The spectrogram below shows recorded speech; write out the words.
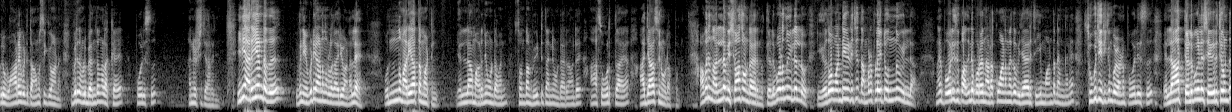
ഒരു വാടക വീട്ടിൽ താമസിക്കുവാണ്. ഇവർ നമ്മൾ ബന്ധങ്ങളൊക്കെ പോലീസ് അന്വേഷിച്ചറിഞ്ഞു ഇനി അറിയേണ്ടത് ഇവൻ എവിടെയാണെന്നുള്ള കാര്യമാണ് അല്ലേ? ഒന്നും അറിയാത്ത മട്ടിൽ എല്ലാം അറിഞ്ഞുകൊണ്ട് അവൻ സ്വന്തം വീട്ടിൽ തന്നെ ഉണ്ടായിരുന്നു അവന്റെ ആ സുഹൃത്തായ അജാസിനോടൊപ്പം. അവന് നല്ല വിശ്വാസം ഉണ്ടായിരുന്നു. തെളിവുകളൊന്നും ഇല്ലല്ലോ. ഏതോ വണ്ടി ഇടിച്ച് നമ്പർ പ്ലേറ്റ് ഒന്നുമില്ല. അങ്ങനെ പോലീസ് ഇപ്പോൾ അതിന്റെ പുറകെ നടക്കുവാണെന്നൊക്കെ വിചാരിച്ച് ഈ മണ്ടൻ അങ്ങനെ സുഖിച്ചിരിക്കുമ്പോഴാണ് പോലീസ് എല്ലാ തെളിവുകളും ശേഖരിച്ചുകൊണ്ട്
